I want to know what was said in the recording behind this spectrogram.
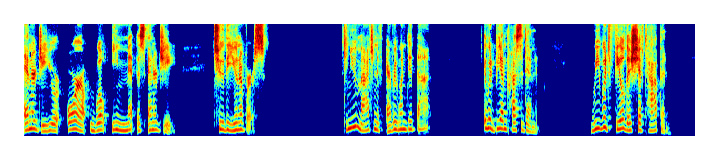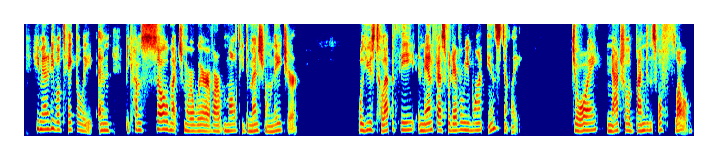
energy, your aura will emit this energy to the universe. Can you imagine if everyone did that? It would be unprecedented. We would feel this shift happen. Humanity will take the lead and become so much more aware of our multidimensional nature We'll use telepathy and manifest whatever we want instantly. Joy, natural abundance will flow.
